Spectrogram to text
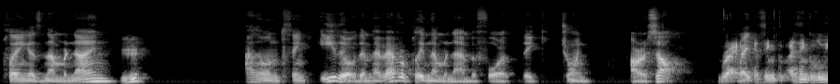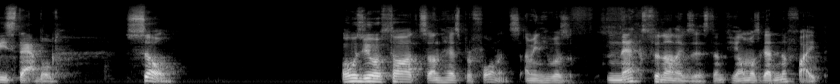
playing as number 9 Mhm. I don't think either of them have ever played number nine before they joined RSL. Right. Right. I think I think Luis dabbled. So, what was your thoughts on his performance? I mean, he was next to non-existent. He almost got in a fight,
